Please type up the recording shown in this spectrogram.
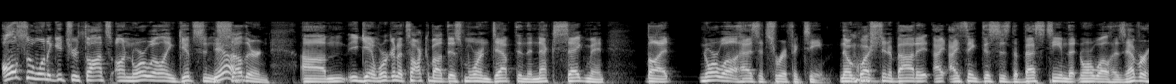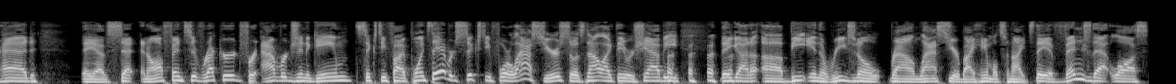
Also want to get your thoughts on Norwell and Gibson Yeah. Southern. Um, again, we're going to talk about this more in depth in the next segment, but Norwell has a terrific team. No question about it. I, I think this is the best team that Norwell has ever had. They have set an offensive record for average in a game, 65 points. They averaged 64 last year, so it's not like they were shabby. they got uh, beat in the regional round last year by Hamilton Heights. They avenged that loss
